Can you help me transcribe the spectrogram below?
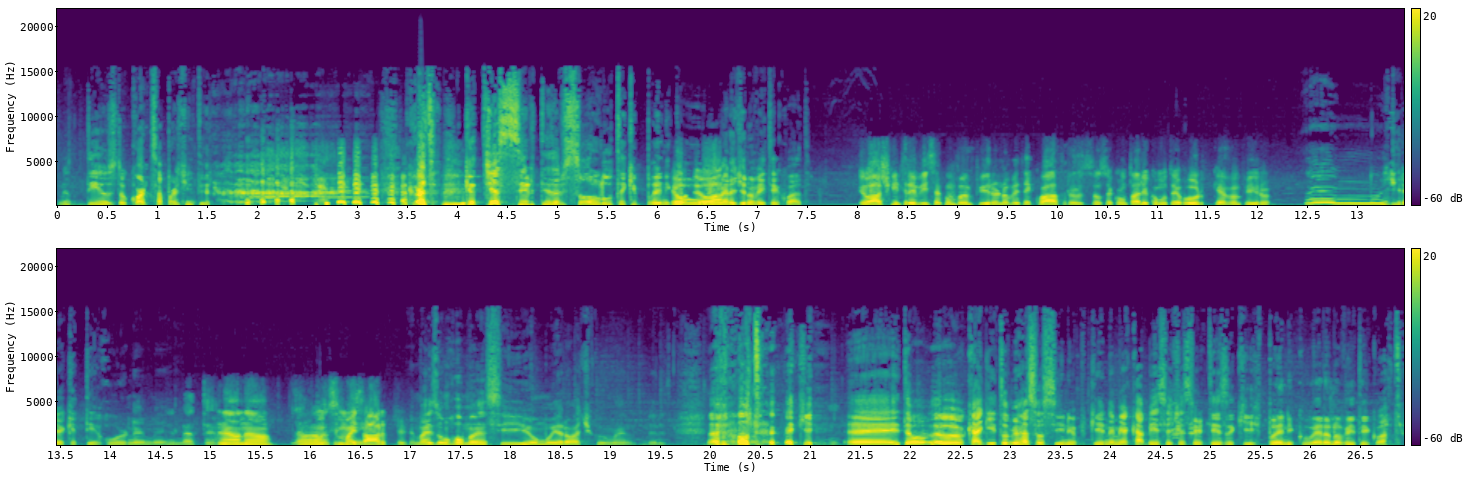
Meu Deus, então corta essa parte inteira. que eu tinha certeza absoluta que Pânico eu, eu, era de 94. Eu acho que entrevista com vampiro é 94, se você contar ele como terror, porque é vampiro. É, não diria que é terror, né? Mas... Não, é terror. não, não. É, um filme mais arte. É mais um romance homoerótico, mas beleza. Mas voltando aqui. É, então eu caguei todo meu raciocínio, porque na minha cabeça eu tinha certeza que Pânico era 94.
